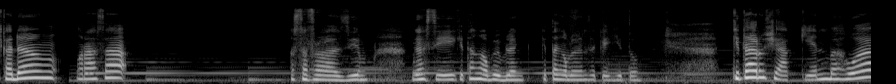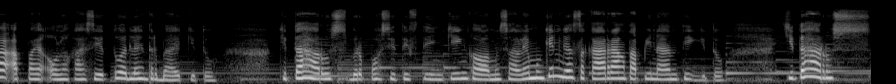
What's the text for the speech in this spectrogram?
kadang ngerasa Astagfirullahaladzim. Gak sih, kita gak boleh bilang Kita gak boleh ngerasa kayak gitu. Kita harus yakin bahwa Apa yang Allah kasih itu adalah yang terbaik gitu. Kita harus berpositif thinking Kalau misalnya mungkin gak sekarang Tapi nanti gitu. Kita harus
